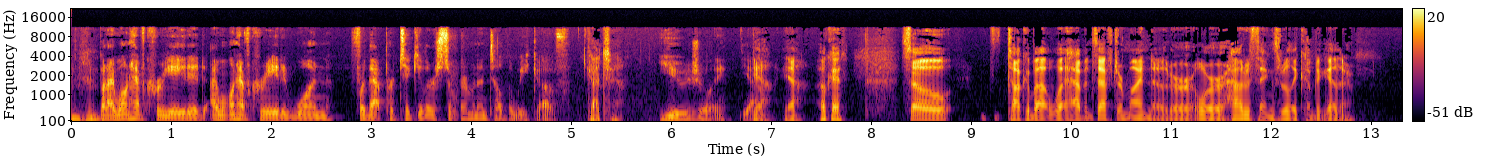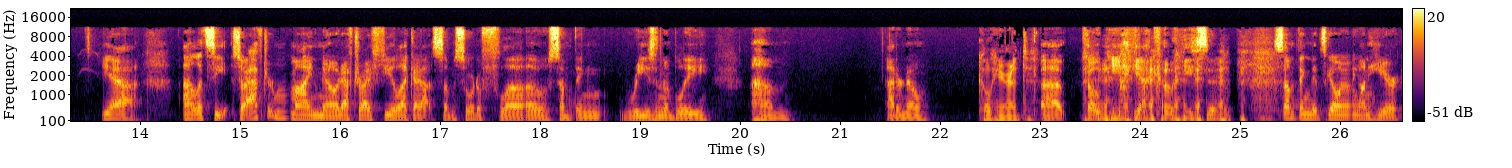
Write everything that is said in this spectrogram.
Mm-hmm. But I won't have created I won't have created one for that particular sermon until the week of. Gotcha. Usually. Yeah. Yeah. Yeah. Okay. So talk about what happens after MindNode or or how do things really come together? Yeah. Uh, let's see. So after MindNode, after I feel like I got some sort of flow, something reasonably, um, I don't know, coherent, uh, co- yeah, cohesive, something that's going on here.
